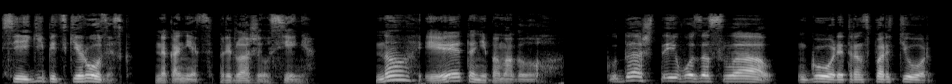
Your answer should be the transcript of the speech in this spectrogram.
всеегипетский розыск», — наконец предложил Сеня. Но и это не помогло. «Куда ж ты его заслал, горе-транспортер?»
